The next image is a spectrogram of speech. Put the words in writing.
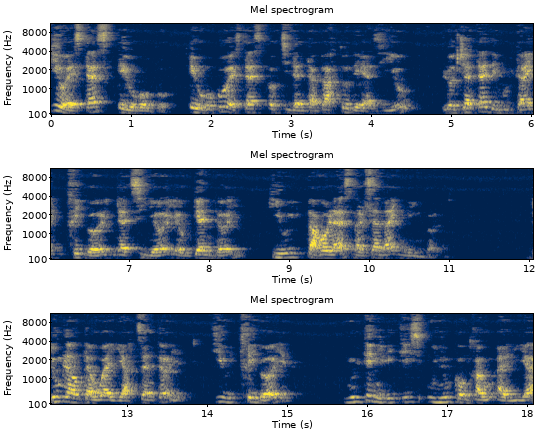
Kio estas Eŭropo? Eŭropo estas okcidenta parto de Azio, loĝata de multaj triboj, nacioj aŭ gentoj, kiuj parolas malsamajn lingvojn. Dum la antaŭaj jarcentoj, tiuj triboj multe militis unu kontraŭ alia,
